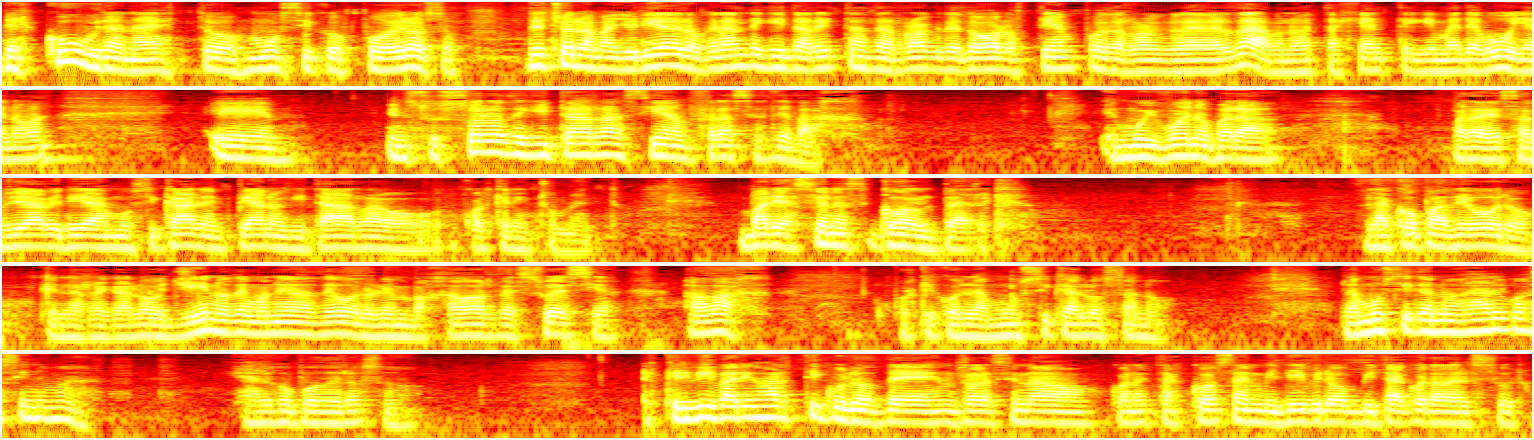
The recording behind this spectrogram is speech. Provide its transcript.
descubran a estos músicos poderosos. De hecho, la mayoría de los grandes guitarristas de rock de todos los tiempos, de rock de verdad, bueno, esta gente que mete bulla nomás, eh, en sus solos de guitarra hacían frases de Bach es muy bueno para, para desarrollar habilidades musicales en piano, guitarra o cualquier instrumento. Variaciones Goldberg. La copa de oro que le regaló lleno de monedas de oro el embajador de Suecia a Bach, porque con la música lo sanó. La música no es algo así nomás, es algo poderoso. Escribí varios artículos de, relacionados con estas cosas en mi libro Bitácora del Sur.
